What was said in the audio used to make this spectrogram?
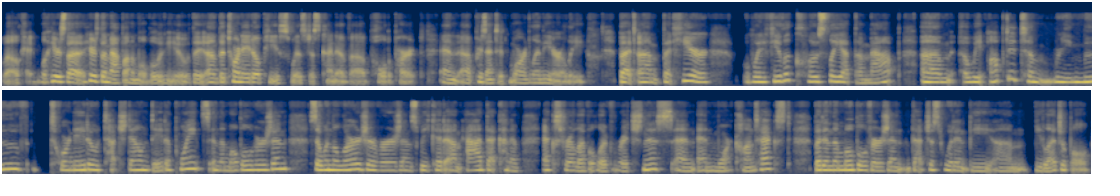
well, okay, well, here's the here's the map on the mobile view. The uh, the tornado piece was just kind of uh, pulled apart and uh, presented more linearly, but um, but here if you look closely at the map, um, we opted to remove tornado touchdown data points in the mobile version. So in the larger versions, we could um, add that kind of extra level of richness and, and more context. But in the mobile version, that just wouldn't be, um, be legible.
